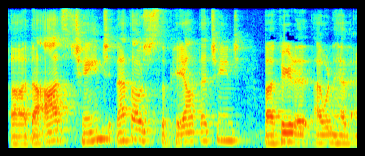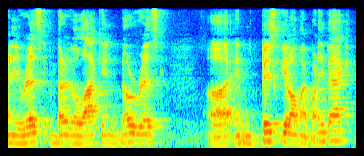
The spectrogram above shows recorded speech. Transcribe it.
Uh, the odds change, and I thought it was just the payout that changed, but I figured it, I wouldn't have any risk and better to lock in, no risk, uh, and basically get all my money back.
